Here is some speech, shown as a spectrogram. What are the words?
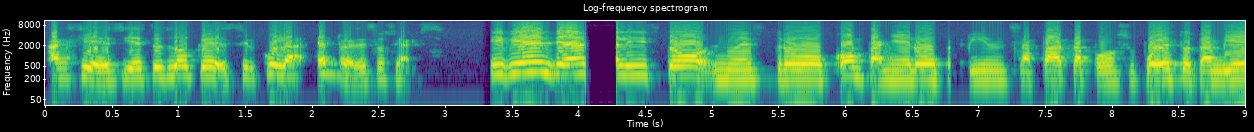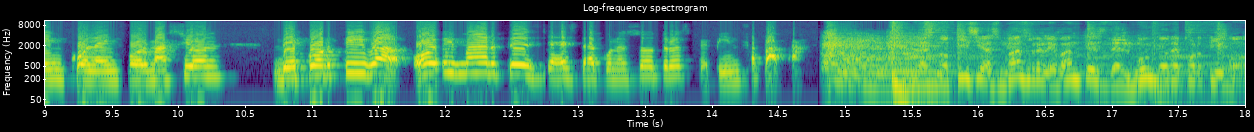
así es, y esto es lo que circula en redes sociales. Y bien, ya está listo nuestro compañero Pepín Zapata, por supuesto, también con la información deportiva. Hoy martes ya está con nosotros Pepín Zapata. Las noticias más relevantes del mundo deportivo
